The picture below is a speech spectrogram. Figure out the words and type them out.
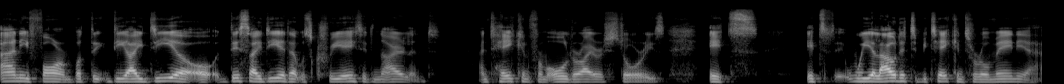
any form. But the the idea, or this idea that was created in Ireland and taken from older Irish stories, it's it's we allowed it to be taken to Romania,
